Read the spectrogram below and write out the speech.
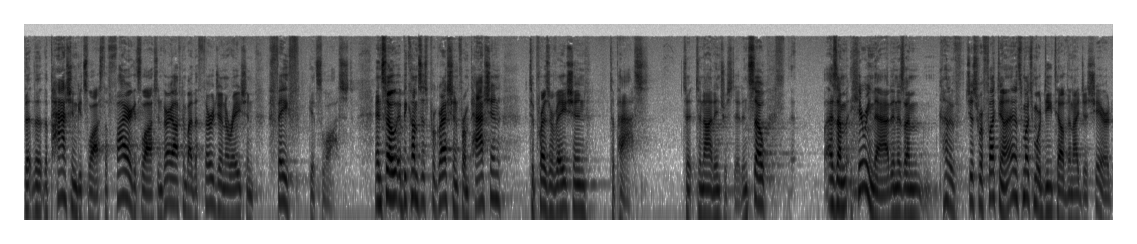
The, the, the passion gets lost, the fire gets lost, and very often by the third generation, faith gets lost. And so it becomes this progression from passion to preservation to pass, to, to not interested. And so as I'm hearing that and as I'm kind of just reflecting on it, and it's much more detailed than I just shared,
